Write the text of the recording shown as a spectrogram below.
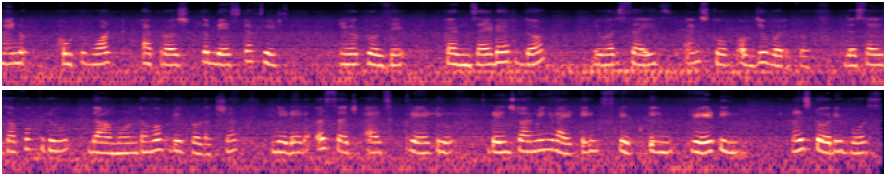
find out what approach the best fits your project. Consider the your size and scope of the work, the size of a crew, the amount of a pre-production needed, uh, such as creative brainstorming, writing, scripting, creating and storyboards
